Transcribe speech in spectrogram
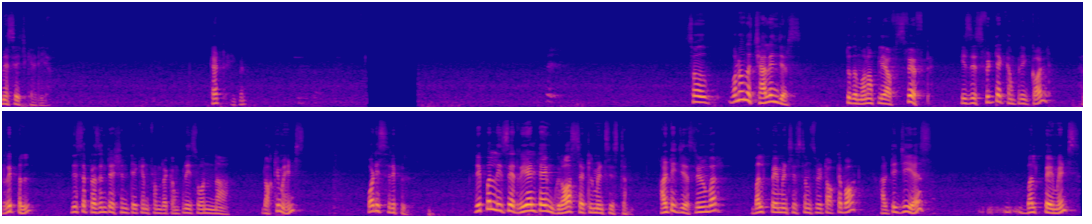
message carrier. Cut even. So, one of the challengers to the monopoly of SWIFT is this fintech company called Ripple. This is a presentation taken from the company's own uh, documents. What is Ripple? Ripple is a real time gross settlement system. RTGS, remember bulk payment systems we talked about? RTGS, bulk payments,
